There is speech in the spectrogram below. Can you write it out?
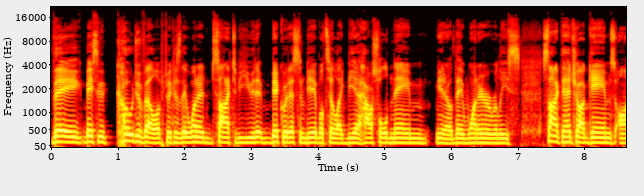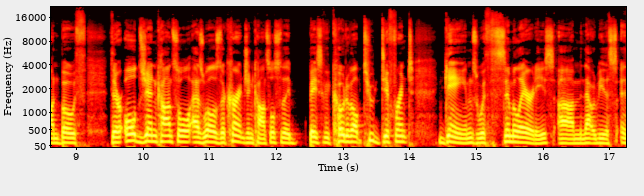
they basically co-developed because they wanted Sonic to be ubiquitous and be able to like be a household name. You know, they wanted to release Sonic the Hedgehog games on both their old gen console as well as their current gen console. So they basically co-developed two different games with similarities, um, and that would be this uh,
